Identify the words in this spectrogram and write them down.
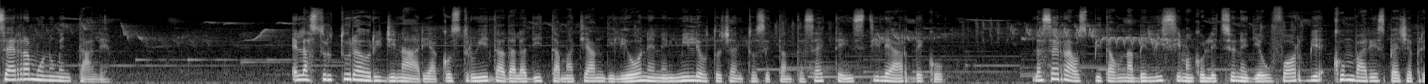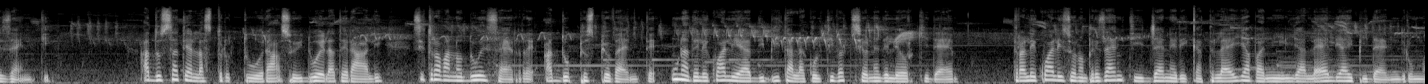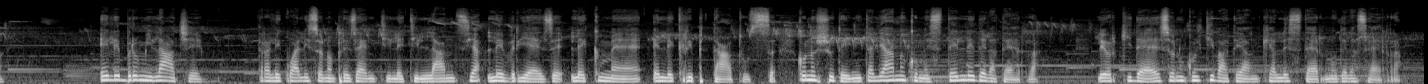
Serra monumentale. È la struttura originaria costruita dalla ditta Matian di Lione nel 1877 in stile Art Deco. La serra ospita una bellissima collezione di euforbie con varie specie presenti. Addossate alla struttura, sui due laterali, si trovano due serre a doppio spiovente, una delle quali è adibita alla coltivazione delle orchidee, tra le quali sono presenti i generi Catleia, Vaniglia, Lelia e Epidendrum, e le bromilacee, tra le quali sono presenti le tillanzia, le vriese, le cmee e le cryptatus, conosciute in italiano come stelle della terra. Le orchidee sono coltivate anche all'esterno della serra.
